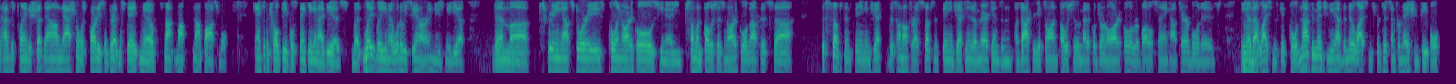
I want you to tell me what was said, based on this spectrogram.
Have this plan to shut down nationalist parties that threaten the state? No, it's not not, not possible. Can't control people's thinking and ideas. But lately, you know, what do we see in our own news media? Them uh, screening out stories, pulling articles. You know, you, someone publishes an article about this. Uh, this substance being injected, this unauthorized substance being injected into Americans, and a doctor gets on, publishes a medical journal article, a rebuttal saying how terrible it is. You know, that license get pulled. Not to mention you have the no license for disinformation people.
